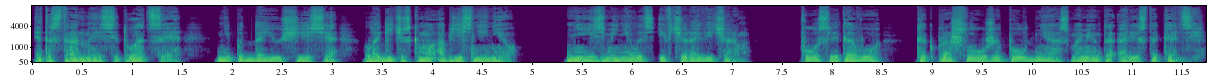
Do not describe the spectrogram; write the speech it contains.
Эта странная ситуация, не поддающаяся логическому объяснению, не изменилась и вчера вечером, после того, как прошло уже полдня с момента ареста Кадзи.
